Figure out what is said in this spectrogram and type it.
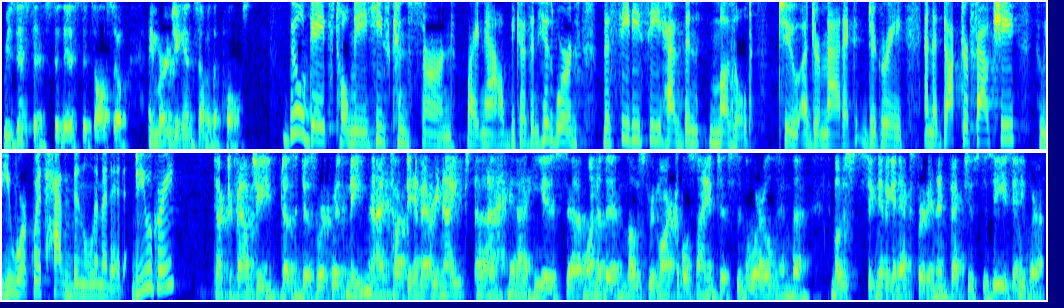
resistance to this that's also emerging in some of the polls. Bill Gates told me he's concerned right now because, in his words, the CDC has been muzzled to a dramatic degree, and that Dr. Fauci, who you work with, has been limited. Do you agree? Dr. Fauci doesn't just work with me. I talk to him every night. Uh, uh, he is uh, one of the most remarkable scientists in the world and the most significant expert in infectious disease anywhere.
